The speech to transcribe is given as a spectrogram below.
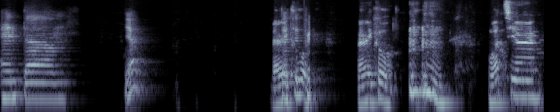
and um, yeah. Very That's cool. Very cool. what's your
